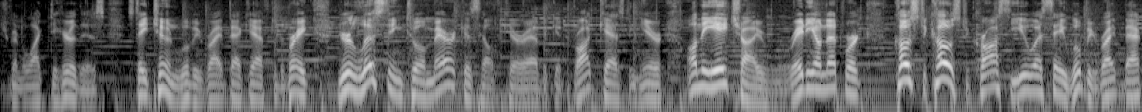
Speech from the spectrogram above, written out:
You're going to like to hear this. Stay tuned. We'll be right back after the break. You're listening to America's Healthcare Advocate broadcasting here on the HI Radio Network, coast to coast across the USA. We'll be right back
